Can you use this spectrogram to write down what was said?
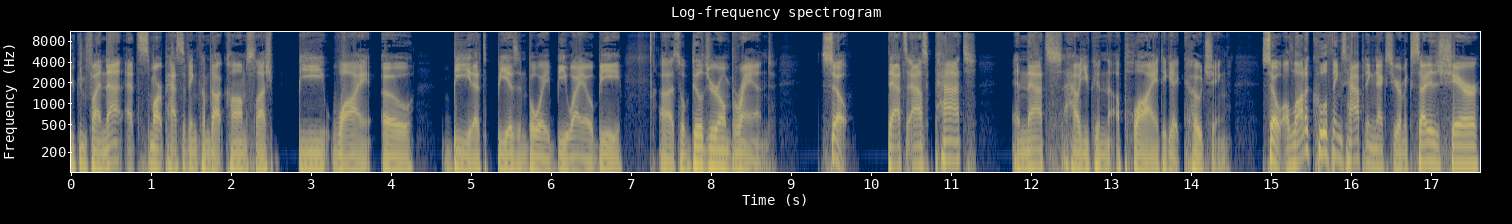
You can find that at smartpassiveincome.com slash BYOB. That's B as in boy, BYOB. Uh, so build your own brand. So that's Ask Pat, and that's how you can apply to get coaching. So a lot of cool things happening next year. I'm excited to share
